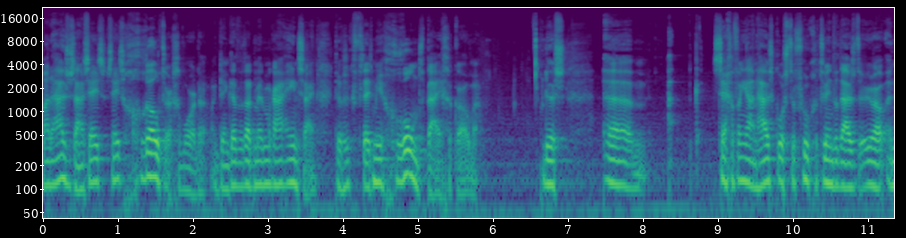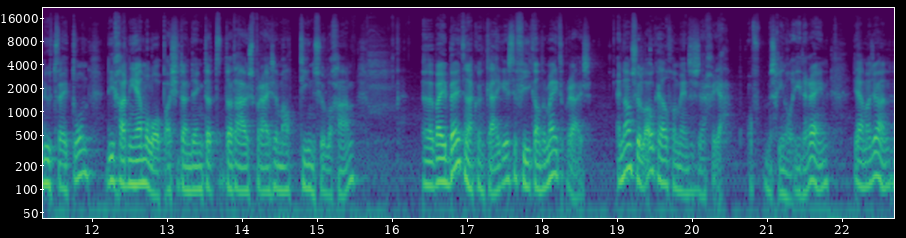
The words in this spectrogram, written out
Maar de huizen zijn steeds, steeds groter geworden. Ik denk dat we dat met elkaar eens zijn. Er is ook steeds meer grond bijgekomen. Dus um, zeggen van ja, een huis kostte vroeger 20.000 euro en nu 2 ton, die gaat niet helemaal op als je dan denkt dat, dat de huisprijzen maal 10 zullen gaan. Uh, waar je beter naar kunt kijken is de vierkante meterprijs. En dan zullen ook heel veel mensen zeggen, ja, of misschien wel iedereen, ja, maar Jan,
